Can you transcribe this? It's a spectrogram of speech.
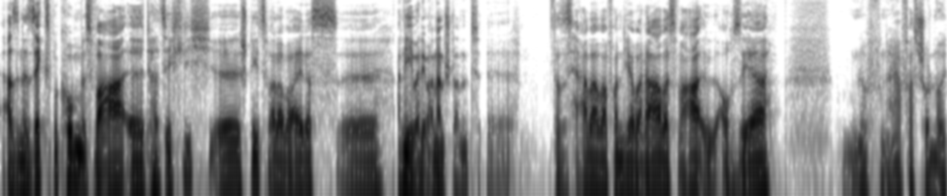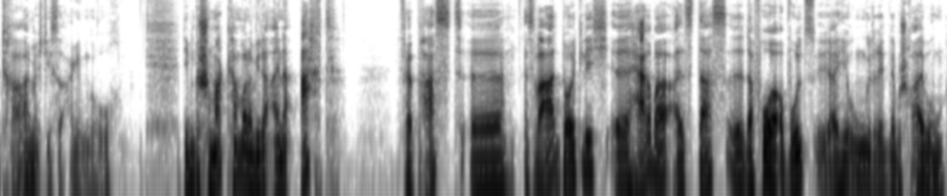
Also eine sechs bekommen. Es war äh, tatsächlich, äh, steht zwar dabei, dass, äh, ach nee, bei dem anderen stand, äh, dass es herber war, fand ich aber da, aber es war äh, auch sehr, naja, fast schon neutral, möchte ich sagen, im Geruch. Dem Geschmack haben wir dann wieder eine acht verpasst. Äh, es war deutlich äh, herber als das davor, obwohl es ja hier umgedreht in der Beschreibung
